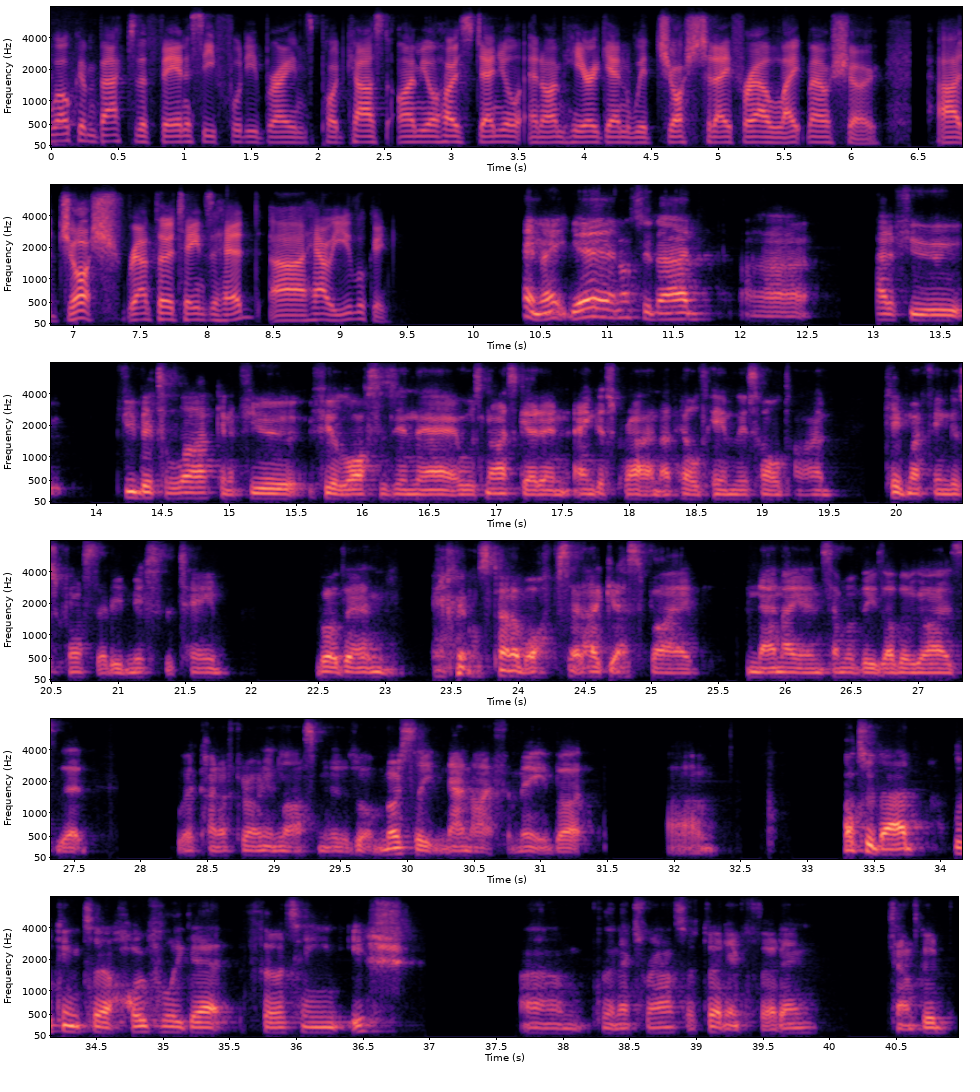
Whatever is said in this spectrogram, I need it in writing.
welcome back to the Fantasy Footy Brains podcast. I'm your host, Daniel, and I'm here again with Josh today for our late mail show. Uh, Josh, round 13's ahead. Uh, how are you looking? Hey, mate. Yeah, not too bad. Uh, had a few few bits of luck and a few few losses in there. It was nice getting Angus Crichton. I've held him this whole time. Keep my fingers crossed that he'd miss the team. But then it was kind of offset, I guess, by Nanai and some of these other guys that were kind of thrown in last minute as well. Mostly Nanai for me, but um, not too bad. Looking to hopefully get 13 ish um, for the next round. So 13 for 13 sounds good.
